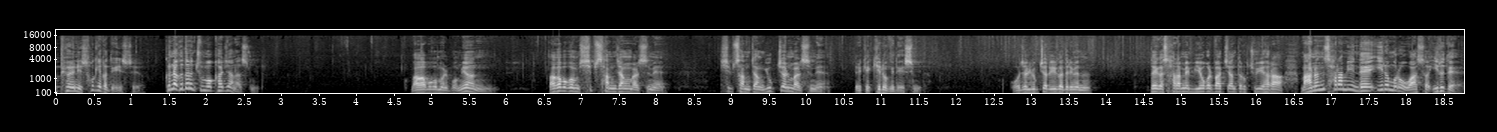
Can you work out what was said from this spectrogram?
표현이 소개가 되어 있어요. 그러나 그들은 주목하지 않았습니다. 마가복음을 보면 마가복음 13장 말씀에 13장 6절 말씀에 이렇게 기록이 되어 있습니다. 5절 6절 읽어드리면 너희가 사람의 미혹을 받지 않도록 주의하라. 많은 사람이 내 이름으로 와서 이르되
